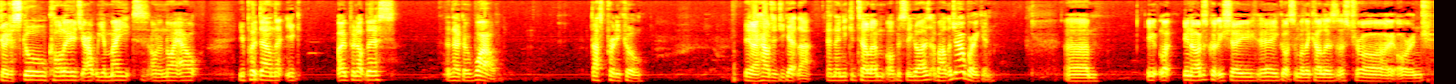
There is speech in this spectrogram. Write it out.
go to school, college, you're out with your mates on a night out, you put down that you open up this, and they go, "Wow, that's pretty cool." You know, how did you get that? And then you can tell them, obviously, guys, about the jailbreaking. Um, you, like you know, I'll just quickly show you. Here, you got some other colours. Let's try orange.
